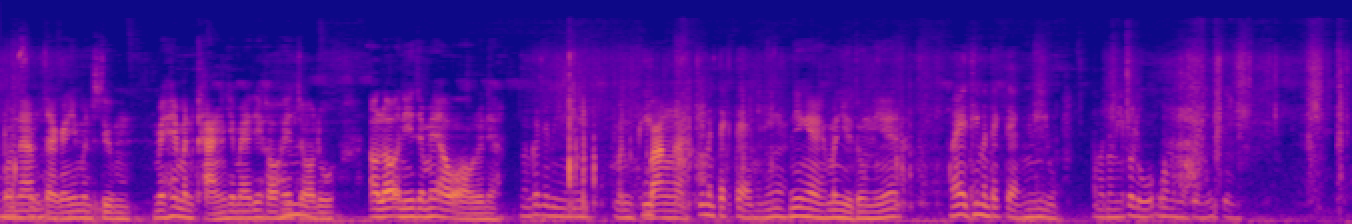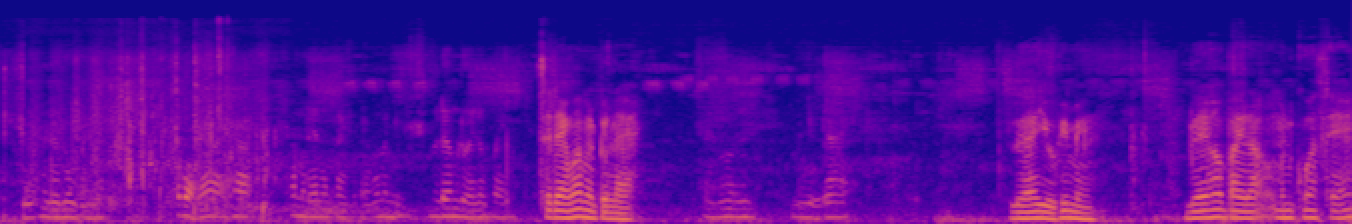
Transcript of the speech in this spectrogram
เพราะน้ำจากอันนี้มันซึมไม่ให้มันขังใช่ไหมที่เขาให้เจอรูเอาแล้วอันนี้จะไม่เอาออกเลยเนี่ย มันก็จะมีมันที่บังอะ ที่มันแตกๆอยู่นี่ไงนี่ไง มันอยู่ตรงนี้ไม่ที่มันแตกๆมันมีอยู่เอามาตรงนี้ก็รู้ว่ามันซึมไม่ซึมมันเดินลงไปนะเขาบอกว่าถ้าถ้ามันเดินลงไปแสดงว่ามันมันเริ่มเลื้อยลงไป แสดงว่ามันเป็นอะไรแสดงว่ามันมันอยู่ได้เลื้อยอยู่พี่เมงเลื้อยเข้าไปแล้ว มันกลัวแสง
